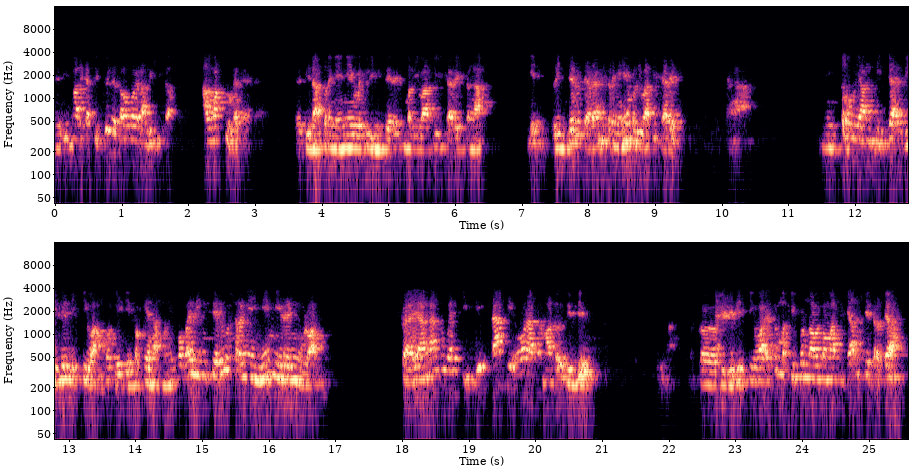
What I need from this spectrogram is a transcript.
Jadi malaikat Jibril tahu kalau ahli kita. Al waktu gak ada. Jadi nak terengenge wes limiter melewati garis tengah Gitu. Lincir darahnya seringnya melewati garis tengah. Itu yang tidak dilirik istiwa, kok jadi pakai namun pokoknya lincir itu seringnya miring ulon. Bayangan tuh sedikit, tapi orang termasuk dinding. Ke dinding istiwa itu meskipun 0, sekian mesti terjadi.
